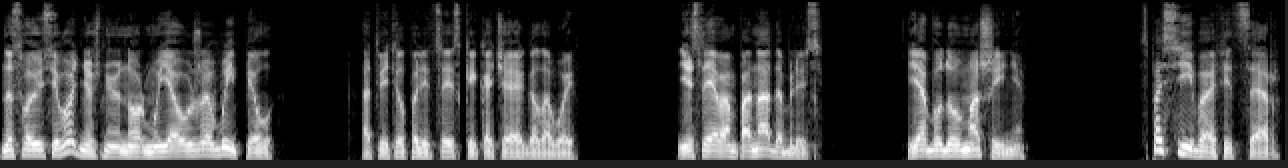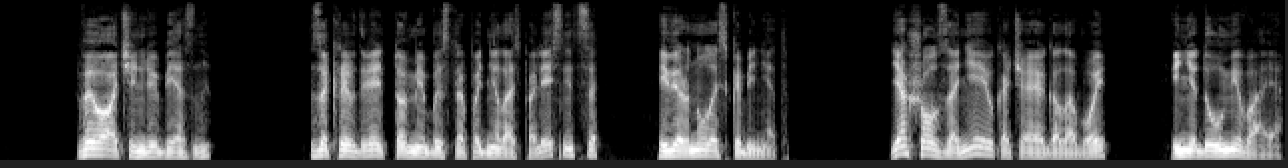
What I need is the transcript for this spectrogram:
На свою сегодняшнюю норму я уже выпил, ответил полицейский, качая головой. Если я вам понадоблюсь, я буду в машине. Спасибо, офицер. Вы очень любезны. Закрыв дверь, Томми быстро поднялась по лестнице и вернулась в кабинет. Я шел за нею, качая головой и недоумевая.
